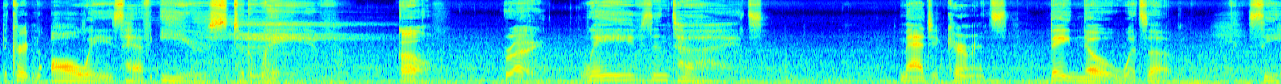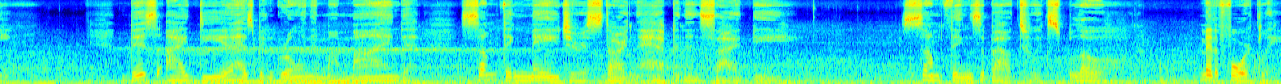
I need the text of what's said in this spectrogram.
The curtain always have ears to the wave. Oh, right. Waves and tides. Magic currents. They know what's up. See, this idea has been growing in my mind that something major is starting to happen inside B. Something's about to explode. Metaphorically.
